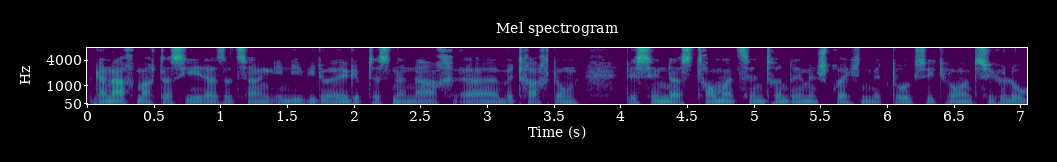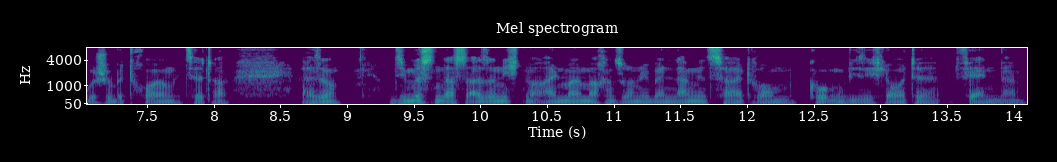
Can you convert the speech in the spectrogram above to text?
Und danach macht das jeder sozusagen individuell, gibt es eine Nachbetrachtung äh, bis hin das Traumazentren dementsprechend mit Berücksichtigung, psychologische Betreuung etc. Also Sie müssen das also nicht nur einmal machen, sondern über einen langen Zeitraum gucken, wie sich Leute verändern.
